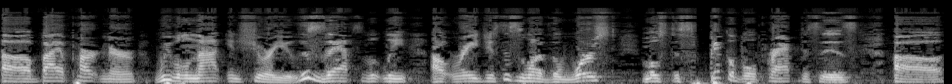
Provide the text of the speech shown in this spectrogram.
uh, by a partner, we will not insure you. This is absolutely outrageous. This is one of the worst, most despicable practices uh,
